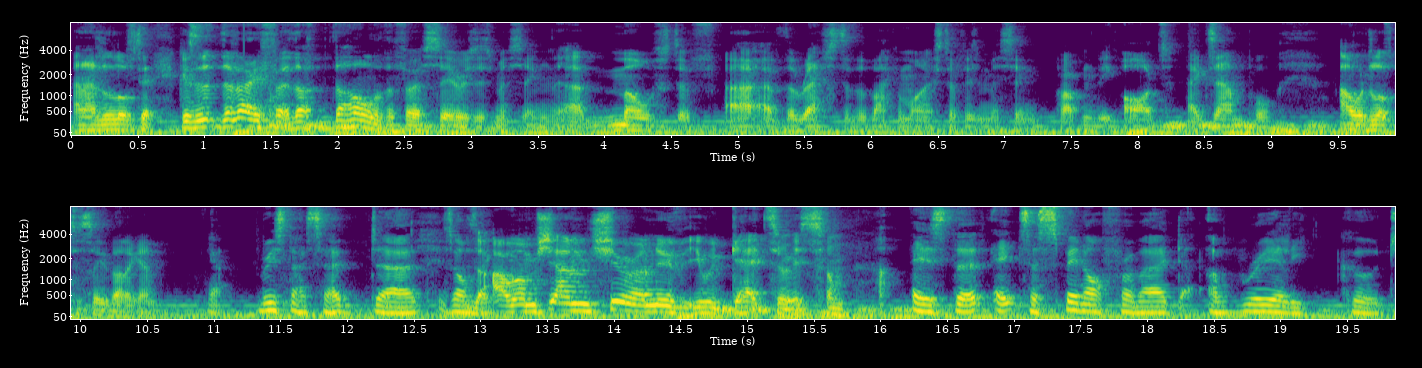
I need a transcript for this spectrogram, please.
And I'd love to because the, the very fir- the, the whole of the first series is missing. Uh, most of uh, of the rest of the black and white stuff is missing, apart from the odd example. I would love to see that again. Yeah. The reason I said uh, zombie I'm, I'm sure I knew that you would get to it somehow. is that it's a spin off from a, a really good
